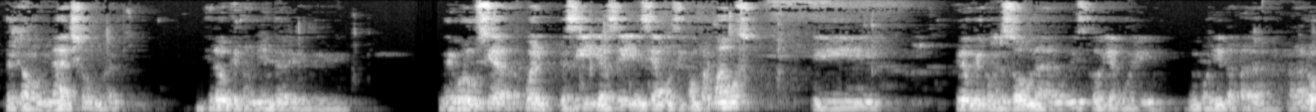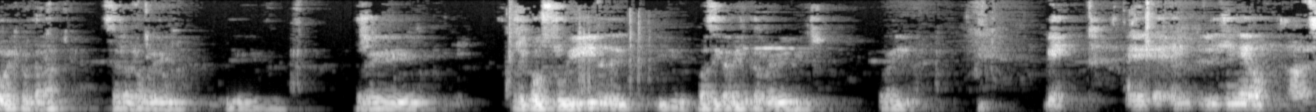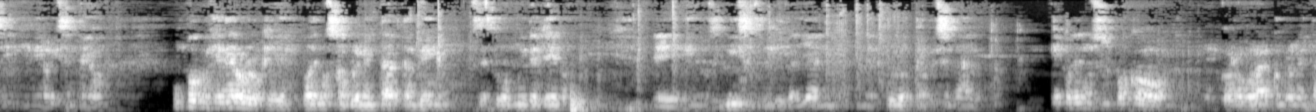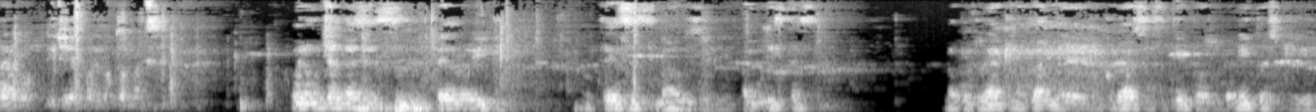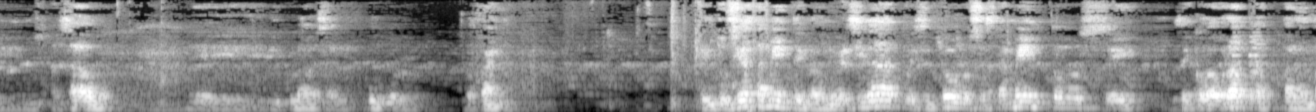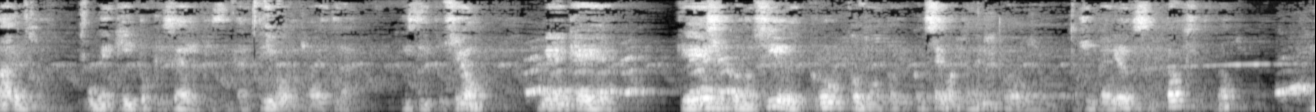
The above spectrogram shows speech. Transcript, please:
del Cabo Minacho, creo que también de, de, Borussia. Bueno, y así, así iniciamos y conformamos y creo que comenzó una, una historia muy, muy bonita para, para Loja, que ojalá se la logre reconstruir y básicamente revivir. Por ahí. Bien, eh, el, ingeniero, ahora sí, ingeniero Vicente Un poco, ingeniero, lo que podemos complementar también, usted estuvo muy de lleno eh, en los inicios de Liga ya en, el fútbol profesional. ¿Qué podemos un poco eh, corroborar, complementar a lo dicho ya por el doctor Max? Bueno, muchas gracias, Pedro, y ustedes, estimados eh, panelistas, la oportunidad que nos dan de recordar esos tiempos bonitos que hemos pasado eh, vinculados al fútbol profano. Entusiastamente en la universidad, pues en todos los estamentos se colaboró para, armar un, equipo que sea representativo de nuestra institución. Miren que que es reconocido el club como por el Consejo Académico Superior de entonces, ¿no?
